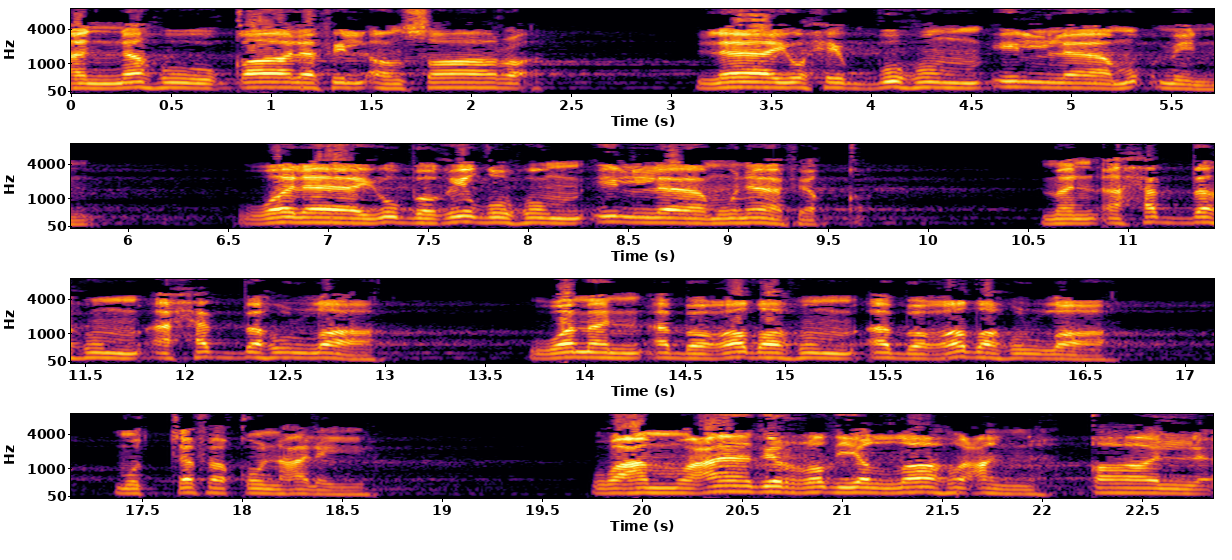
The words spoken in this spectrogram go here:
أنه قال في الأنصار لا يحبهم إلا مؤمن ولا يبغضهم إلا منافق. من أحبهم أحبه الله ومن أبغضهم أبغضه الله متفق عليه. وعن معاذ رضي الله عنه قال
